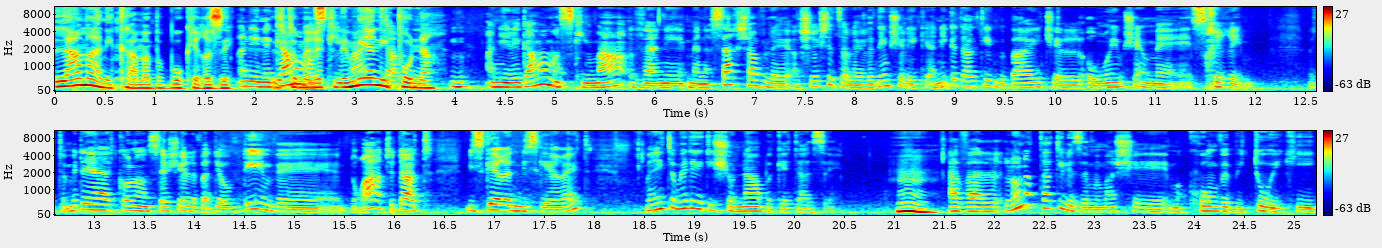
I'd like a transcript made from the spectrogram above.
למה אני קמה בבוקר הזה? אני לגמרי מסכימה זאת אומרת, איתך. למי אני פונה? אני לגמרי מסכימה, ואני מנסה עכשיו להשריש את זה לילדים שלי, כי אני גדלתי בבית של הורים שהם אה, שכירים. ותמיד היה את כל הנושא של ועדי עובדים, ונורא, את יודעת, מסגרת מסגרת. ואני תמיד הייתי שונה בקטע הזה. Mm. אבל לא נתתי לזה ממש אה, מקום וביטוי, כי,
